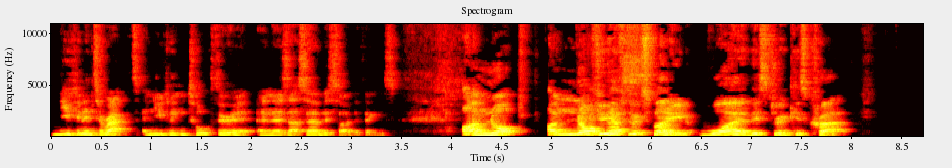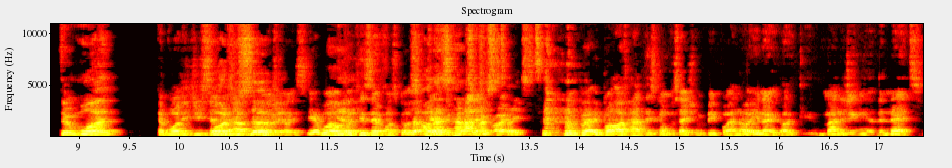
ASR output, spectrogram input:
you can interact and you can talk through it, and there's that service side of things. I'm not. I'm But not. if you have to explain why this drink is crap, then why? Then why did you say Why did you out in the serve it? Yeah, well, Yeah. because everyone's got a Oh, that's subjective palate, right? to taste. but, but I've had this conversation with people, and you know, like managing the Neds,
